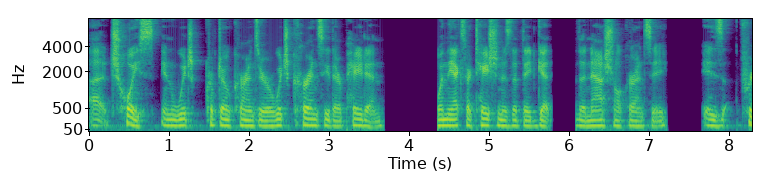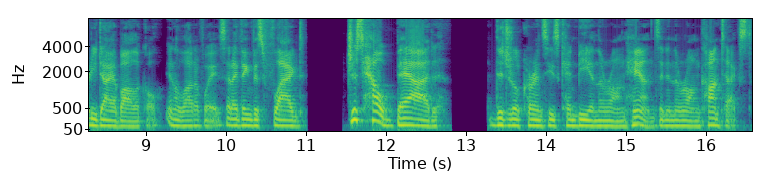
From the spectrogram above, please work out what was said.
a choice in which cryptocurrency or which currency they're paid in, when the expectation is that they'd get the national currency, is pretty diabolical in a lot of ways. And I think this flagged just how bad digital currencies can be in the wrong hands and in the wrong context.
